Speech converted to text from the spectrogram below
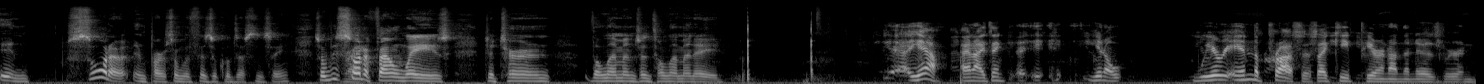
in sort of in person with physical distancing. So we sort Right. of found ways to turn the lemons into lemonade. Yeah, yeah, and I think uh, you know we're in the process. I keep hearing on the news we're in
